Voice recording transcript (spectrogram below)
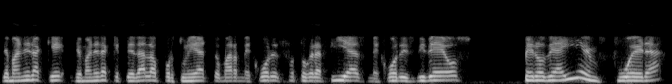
de manera que de manera que te da la oportunidad de tomar mejores fotografías, mejores videos, pero de ahí en fuera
